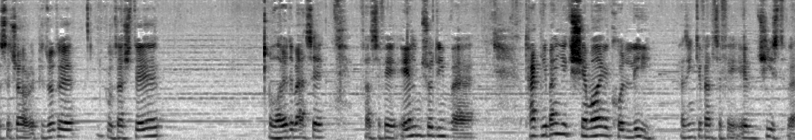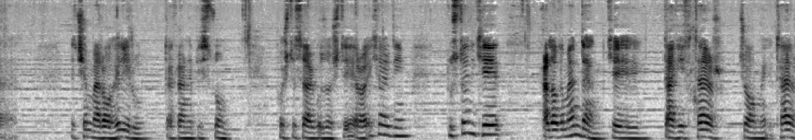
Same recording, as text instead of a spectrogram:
سه چهار اپیزود گذشته وارد بحث فلسفه علم شدیم و تقریبا یک شمای کلی از اینکه فلسفه علم چیست و چه مراحلی رو در قرن بیستم پشت سر گذاشته ارائه کردیم. دوستانی که علاقمندن که دقیقتر جامعتر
